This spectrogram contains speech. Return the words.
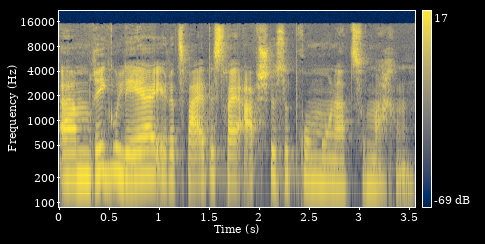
ähm, regulär ihre zwei bis drei Abschlüsse pro Monat zu machen.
